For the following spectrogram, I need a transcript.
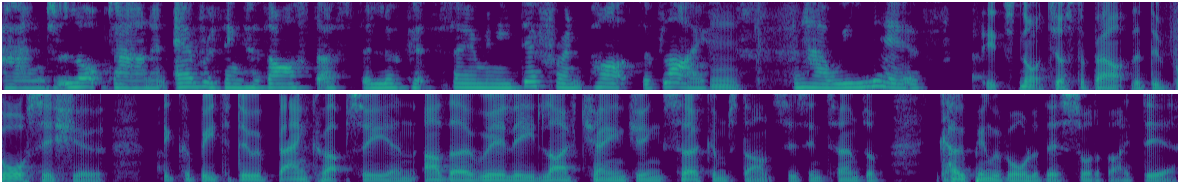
and lockdown and everything has asked us to look at so many different parts of life mm. and how we live. It's not just about the divorce issue. It could be to do with bankruptcy and other really life changing circumstances in terms of coping with all of this sort of idea.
